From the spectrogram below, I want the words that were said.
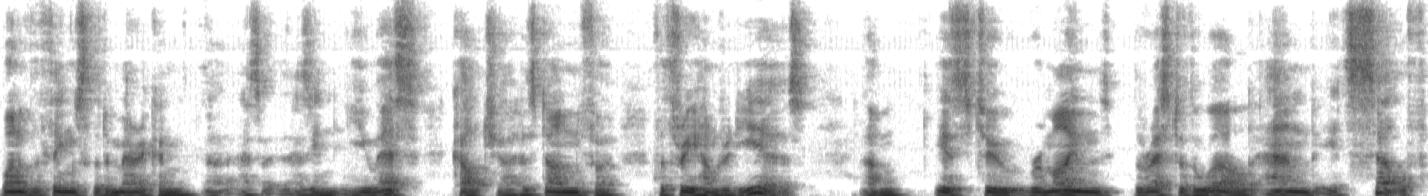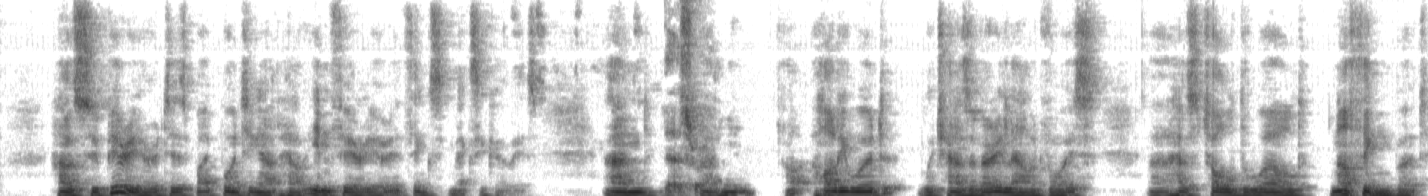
one of the things that American, uh, as, as in US culture, has done for, for 300 years um, is to remind the rest of the world and itself how superior it is by pointing out how inferior it thinks Mexico is. And that's right. Um, Hollywood, which has a very loud voice, uh, has told the world nothing but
